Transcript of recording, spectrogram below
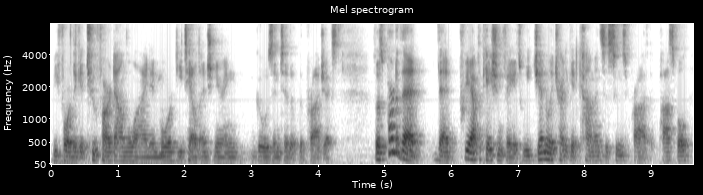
before they get too far down the line and more detailed engineering goes into the, the projects. So as part of that that pre-application phase, we generally try to get comments as soon as pro- possible.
